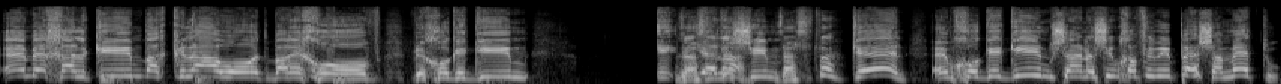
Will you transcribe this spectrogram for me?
הם מחלקים בקלאוות ברחוב וחוגגים... זה הסתה, אנשים... זה הסתה. כן, הם חוגגים שאנשים חפים מפשע מתו.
